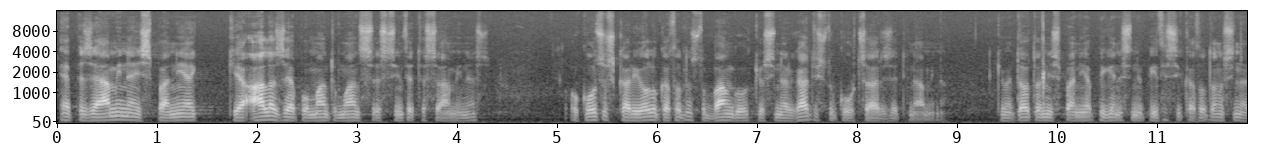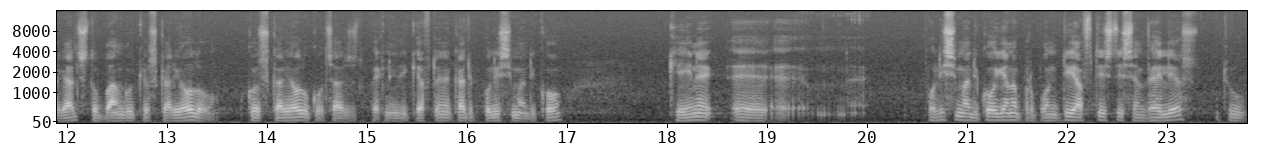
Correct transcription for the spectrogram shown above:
έπαιζε άμυνα η Ισπανία και άλλαζε από man to man σε σύνθετες άμυνες ο κότσος Καριόλο καθόταν στον πάγκο και ο συνεργάτης του κοουτσάριζε την άμυνα. Και μετά, όταν η Ισπανία πήγαινε στην επίθεση, καθόταν ο συνεργάτης στον πάγκο και ο Σκαριόλο, ο κότσος Καριόλο κοουτσάριζε το παιχνίδι. Και αυτό είναι κάτι πολύ σημαντικό και είναι ε, ε πολύ σημαντικό για να προπονητή αυτής της εμβέλειας του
